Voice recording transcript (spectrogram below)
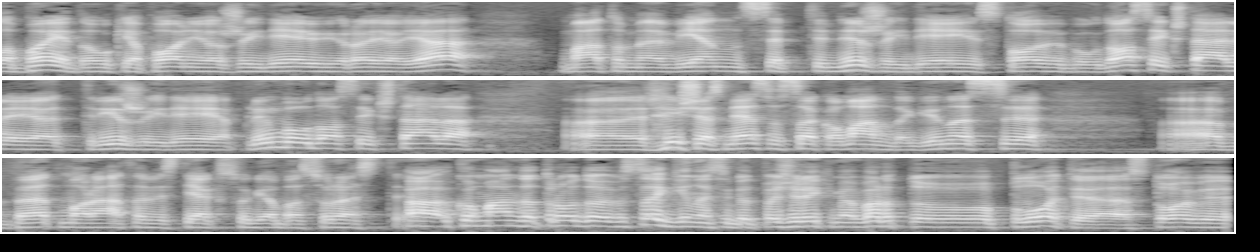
labai daug Japonijos žaidėjų yra joje. Matome, vien septyni žaidėjai stovi baudos aikštelėje, trys žaidėjai aplink baudos aikštelę. Ir iš esmės visa komanda ginasi, bet Morata vis tiek sugeba surasti. A, komanda atrodo visa gynasi, bet pažiūrėkime, vartų plotė stovi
